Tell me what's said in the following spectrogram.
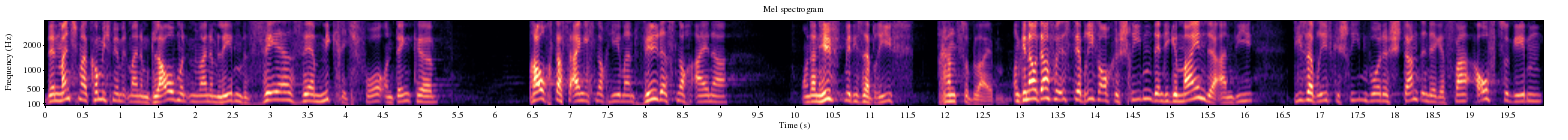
denn manchmal komme ich mir mit meinem Glauben und mit meinem Leben sehr, sehr mickrig vor und denke, braucht das eigentlich noch jemand? Will das noch einer? Und dann hilft mir dieser Brief, dran zu bleiben. Und genau dafür ist der Brief auch geschrieben, denn die Gemeinde, an die dieser Brief geschrieben wurde, stand in der Gefahr, aufzugeben,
